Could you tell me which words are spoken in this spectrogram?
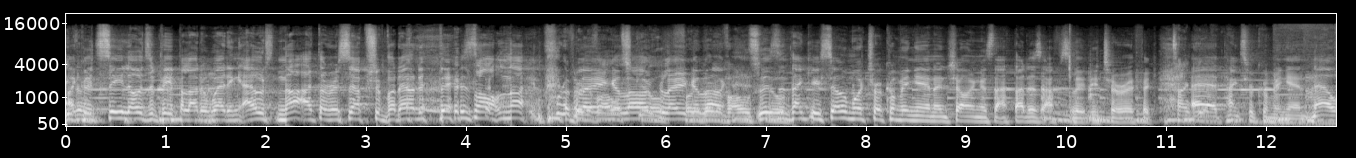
I could see loads of people at a wedding out, not at the reception, but out this all night, a bit of playing along, school, playing for a bit of along. Listen, thank you so much for coming in and showing us that. That is absolutely terrific. Thank you. Uh, thanks for coming in. Now,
